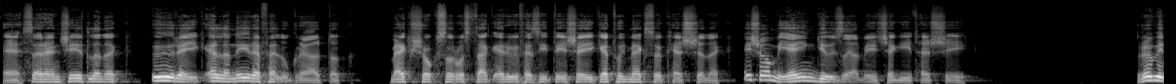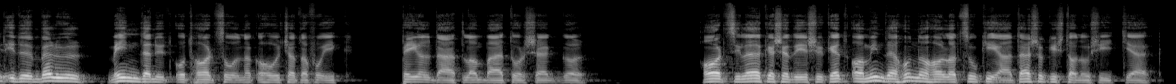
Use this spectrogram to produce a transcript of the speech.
E szerencsétlenek őreik ellenére felugráltak. Megsokszorozták erőfeszítéseiket, hogy megszökhessenek, és a mieink győzelmét segíthessék. Rövid időn belül mindenütt ott harcolnak, ahol csata folyik, példátlan bátorsággal. Harci lelkesedésüket a mindenhonnan hallatszó kiáltások is tanúsítják.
